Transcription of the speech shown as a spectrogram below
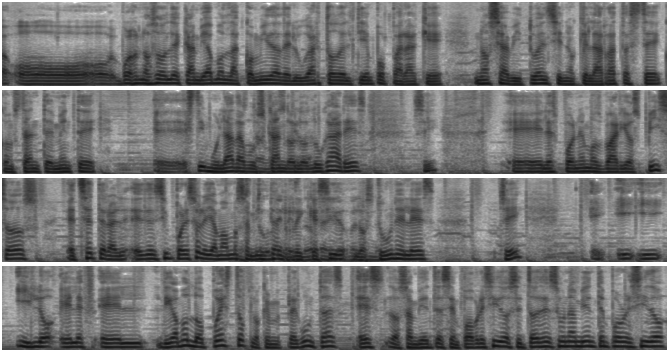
O, bueno, nosotros le cambiamos la comida de lugar todo el tiempo para que no se habitúen, sino que la rata esté constantemente eh, estimulada buscando búsqueda. los lugares, ¿sí? Eh, les ponemos varios pisos, etcétera. Es decir, por eso le llamamos Los ambiente enriquecido, los túneles, ¿sí? Y, y- y lo, el, el- digamos, lo opuesto, lo que me preguntas, es los ambientes empobrecidos. Entonces, un ambiente empobrecido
